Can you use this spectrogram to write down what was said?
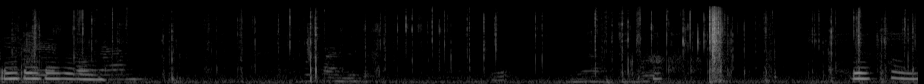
Go, go, go, go, go. What time is it? Yeah. Okay.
